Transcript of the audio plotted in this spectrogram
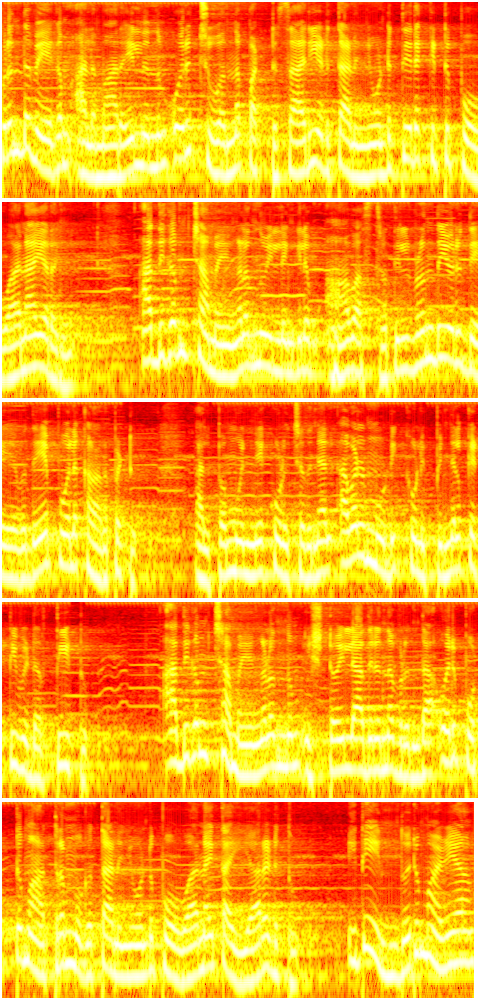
വൃന്ദ വേഗം അലമാരയിൽ നിന്നും ഒരു ചുവന്ന പട്ടുസാരി എടുത്ത് അണിഞ്ഞുകൊണ്ട് തിരക്കിട്ട് പോവാനായി ഇറങ്ങി. അധികം ചമയങ്ങളൊന്നുമില്ലെങ്കിലും ആ വസ്ത്രത്തിൽ വൃന്ദയൊരു ദേവതയെ പോലെ കാണപ്പെട്ടു. അല്പം മുന്നേ കുളിച്ചതിനാൽ അവൾ മുടി കുളിപ്പിന്നൽ കെട്ടി വിടർത്തിയിട്ടു. അധികം ചമയങ്ങളൊന്നും ഇഷ്ടമില്ലാതിരുന്ന വൃന്ദ ഒരു പൊട്ട് മാത്രം മുഖത്തണിഞ്ഞുകൊണ്ട് പോവാനായി തയ്യാറെടുത്തു. ഇത് എന്തൊരു മഴയാ?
